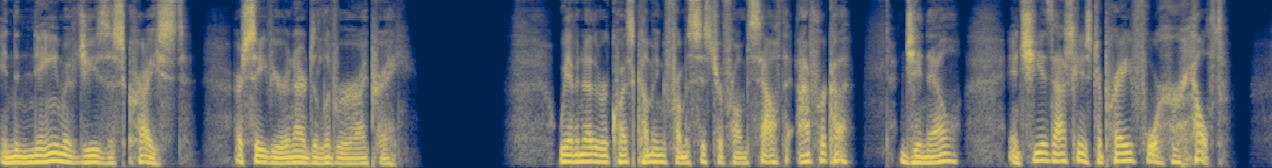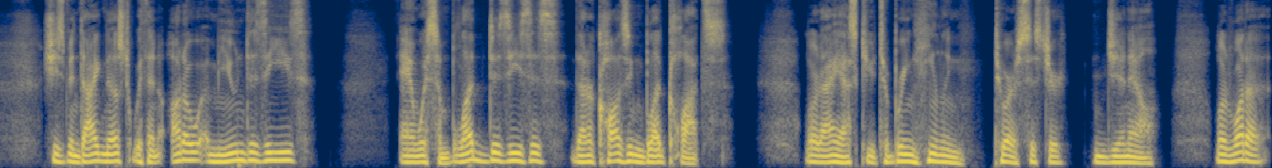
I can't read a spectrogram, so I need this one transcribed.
In the name of Jesus Christ, our Savior and our Deliverer, I pray. We have another request coming from a sister from South Africa, Janelle, and she is asking us to pray for her health. She's been diagnosed with an autoimmune disease and with some blood diseases that are causing blood clots. Lord, I ask you to bring healing to our sister Janelle. Lord, what a,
